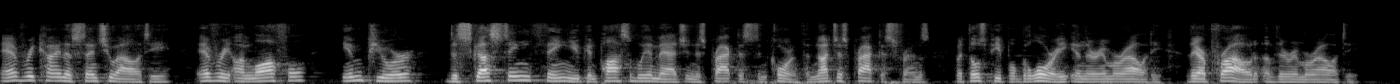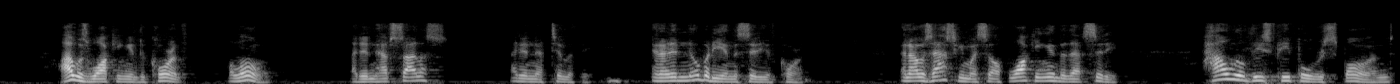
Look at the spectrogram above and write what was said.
every kind of sensuality, every unlawful, impure, disgusting thing you can possibly imagine is practiced in Corinth. And not just practiced, friends, but those people glory in their immorality. They are proud of their immorality. I was walking into Corinth alone. I didn't have Silas. I didn't have Timothy. And I didn't nobody in the city of Corinth. And I was asking myself, walking into that city, how will these people respond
